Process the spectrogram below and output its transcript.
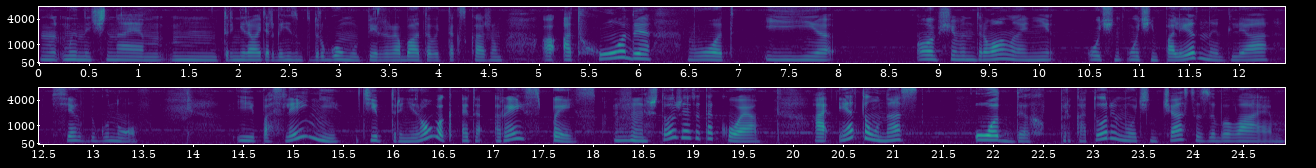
мы начинаем тренировать организм по-другому, перерабатывать, так скажем, а, отходы, вот, и в общем, интервалы, они очень-очень полезны для всех бегунов. И последний тип тренировок – это Race Pace. Что же это такое? А это у нас отдых, про который мы очень часто забываем.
